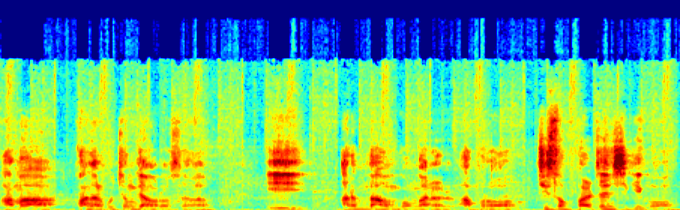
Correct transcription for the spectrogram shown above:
아마 관할구청장으로서 이 아름다운 공간을 앞으로 지속 발전시키고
